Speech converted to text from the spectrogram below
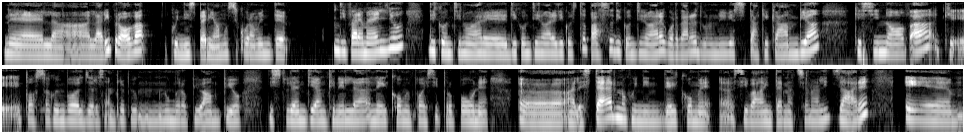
ne è la, la riprova, quindi speriamo sicuramente di fare meglio, di continuare, di continuare di questo passo, di continuare a guardare ad un'università che cambia, che si innova, che possa coinvolgere sempre più un numero più ampio di studenti anche nel, nel come poi si propone eh, all'esterno, quindi del come eh, si va a internazionalizzare e,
